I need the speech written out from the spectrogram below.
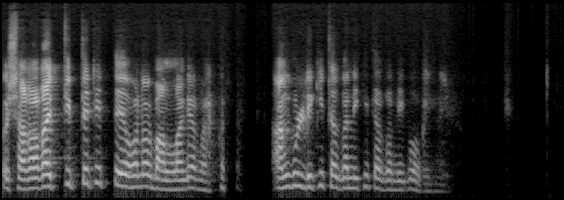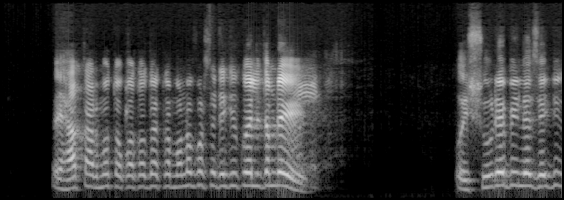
ওই সারা রাত টিপতে টিপতে এখন আর ভালো লাগে না। আঙ্গুল ডি কিতা জানি কিতা জানি করে ওই হাতার মতো কথা তো একটা মনে পড়ছে, দেখি কইলে রে। ওই সুরে বিলে যেদিন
